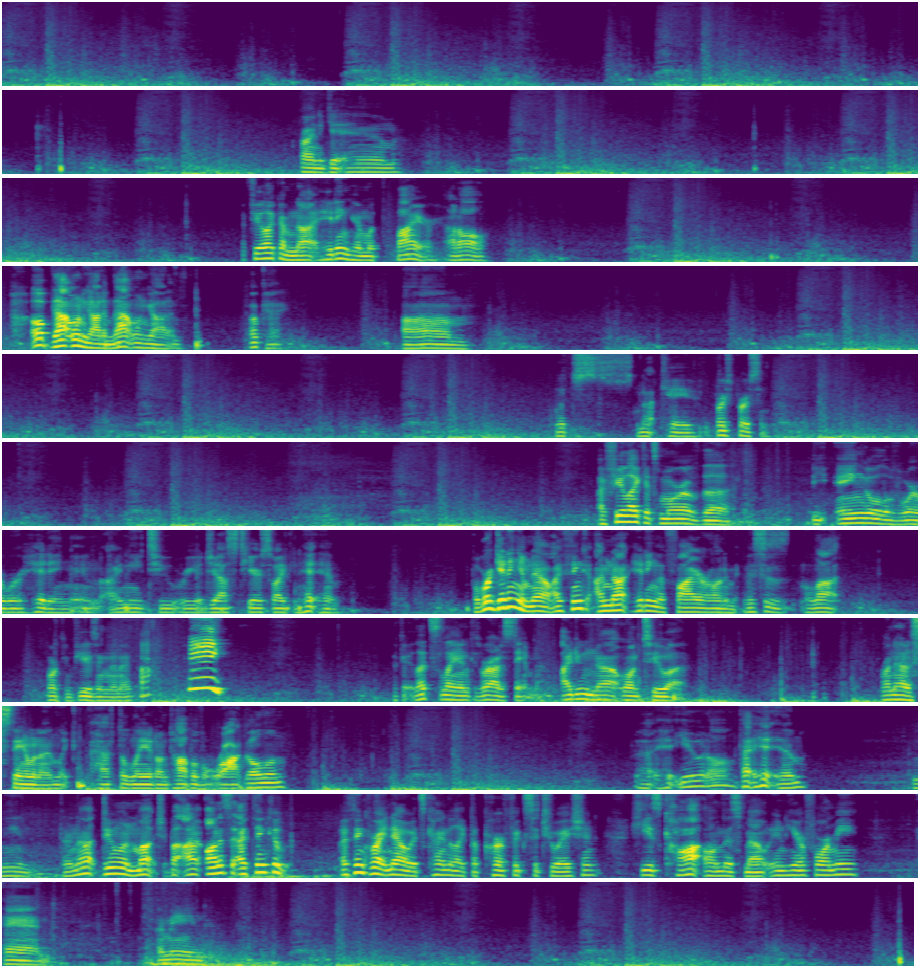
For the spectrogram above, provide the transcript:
Trying to get him. I feel like I'm not hitting him with the fire at all. Oh, that one got him. That one got him. Okay. Um. Let's not cave. First person. I feel like it's more of the the angle of where we're hitting and I need to readjust here so I can hit him. But we're getting him now. I think I'm not hitting the fire on him. This is a lot more confusing than I thought. Okay, let's land because we're out of stamina. I do not want to uh, run out of stamina and like have to land on top of a rock golem. Did that hit you at all? That hit him. I mean, they're not doing much, but I honestly I think of I think right now it's kind of like the perfect situation. He's caught on this mountain here for me, and I mean.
